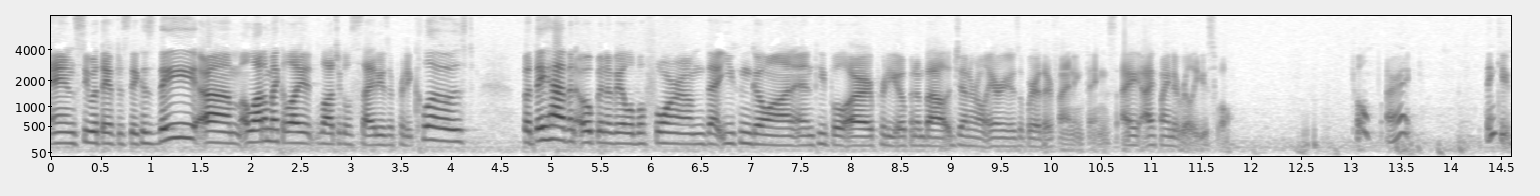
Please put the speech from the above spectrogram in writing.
and see what they have to say. Because they, um, a lot of mycological societies are pretty closed, but they have an open, available forum that you can go on, and people are pretty open about general areas of where they're finding things. I, I find it really useful. Cool. All right. Thank you.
